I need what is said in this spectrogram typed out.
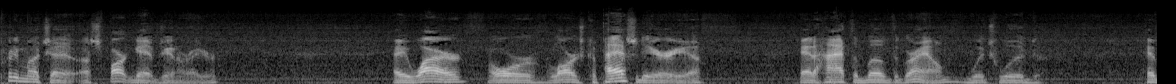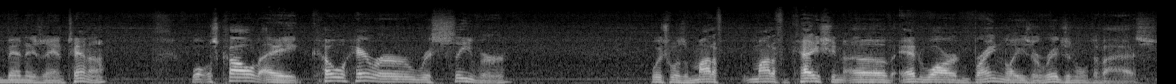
pretty much a, a spark gap generator, a wire or large capacity area at a height above the ground, which would have been his antenna, what was called a coherer receiver, which was a modif- modification of Edward Brainley's original device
